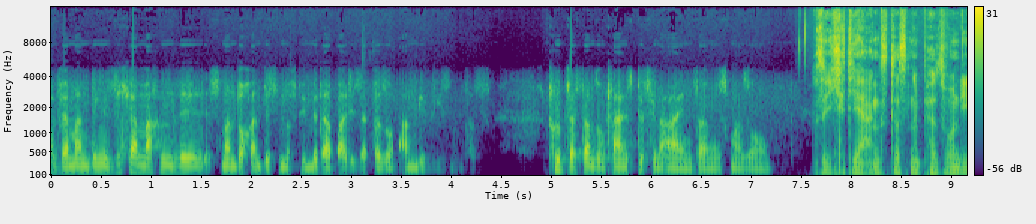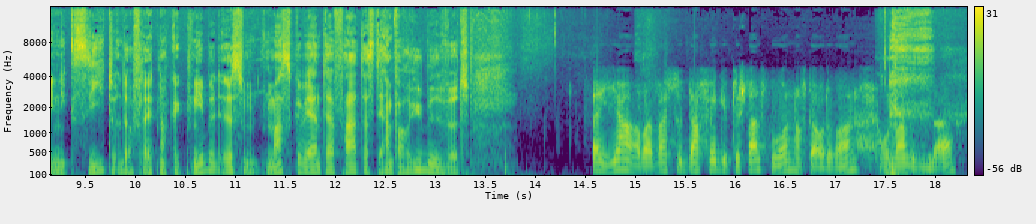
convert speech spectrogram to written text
wenn man Dinge sicher machen will, ist man doch ein bisschen auf die Mitarbeit dieser Person angewiesen. Das trübt das dann so ein kleines bisschen ein, sagen wir es mal so. Also ich hätte ja Angst, dass eine Person, die nichts sieht und auch vielleicht noch geknebelt ist mit Maske während der Fahrt, dass der einfach übel wird. Äh, ja, aber weißt du, dafür gibt es Standspuren auf der Autobahn und Warnblinkenbleib.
